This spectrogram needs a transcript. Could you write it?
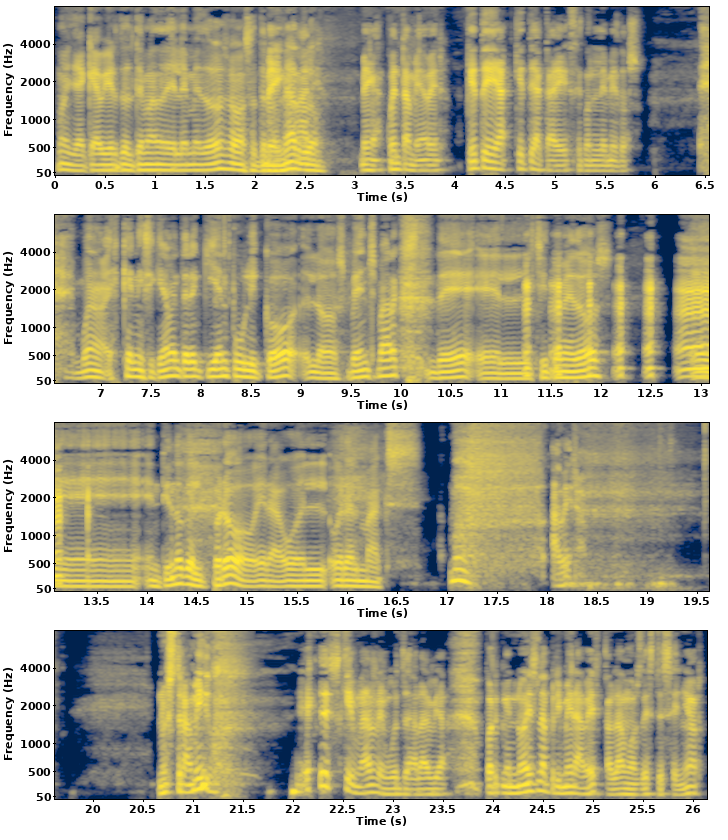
Bueno, ya que ha abierto el tema del M2, vamos a terminarlo. Venga, cuéntame, a ver, ¿qué te, qué te acaece con el M2? Bueno, es que ni siquiera me enteré quién publicó los benchmarks del chip M2. Eh, entiendo que el Pro era o, el, era el Max. a ver. Nuestro amigo. Es que me hace mucha gracia. Porque no es la primera vez que hablamos de este señor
